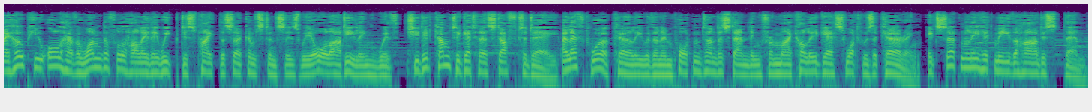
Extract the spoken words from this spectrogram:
I hope you all have a wonderful holiday week despite the circumstances we all are dealing with. She did come to get her stuff today. I left work early with an important understanding from my colleague guess what was occurring. It certainly hit me the hardest then.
